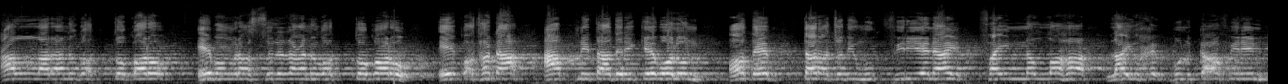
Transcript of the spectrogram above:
আল্লাহর আনুগত্য করো এবং রাসূলের আনুগত্য করো। এই কথাটা আপনি তাদেরকে বলুন। অতএব তারা যদি মুখ ফিরিয়ে নেয় ফাইনাল্লাহ লা ইউহিব্বুল কাফিরিন।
